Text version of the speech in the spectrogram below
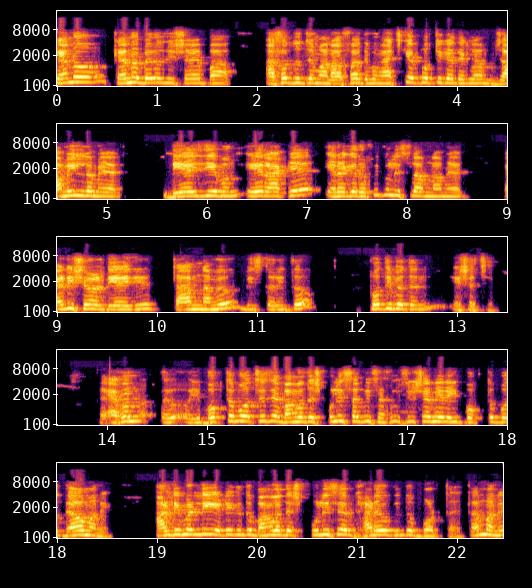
কেন কেন বেরোজি সাহেব বা আসাদুজ্জামান আসাদ এবং আজকের পত্রিকায় দেখলাম জামিল নামে এক ডিআইজি এবং এর আগে এর আগে রফিকুল ইসলাম নামে এক অ্যাডিশনাল ডিআইজি তার নামেও বিস্তারিত প্রতিবেদন এসেছে। এখন বক্তব্য হচ্ছে যে বাংলাদেশ পুলিশ সার্ভিস অ্যাসোসিয়েশনের এই বক্তব্য দেওয়া মানে আলটিমেটলি এটা কিন্তু বাংলাদেশ পুলিশের ঘাড়েও কিন্তু বর্তায়। তার মানে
